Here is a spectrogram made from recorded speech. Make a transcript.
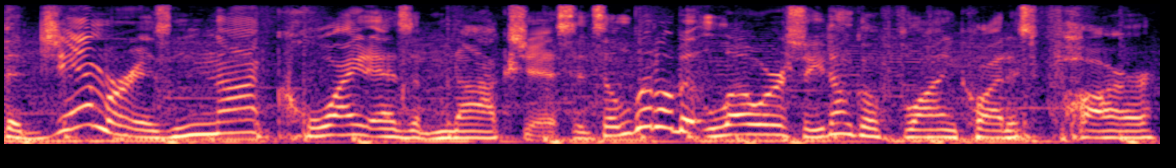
the jammer is not quite as obnoxious. It's a little bit lower, so you don't go flying quite as far.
